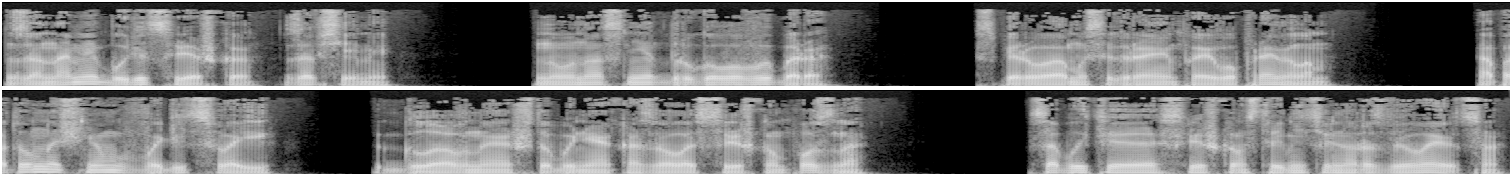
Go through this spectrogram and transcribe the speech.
За нами будет слежка, за всеми. Но у нас нет другого выбора. Сперва мы сыграем по его правилам, а потом начнем вводить свои. Главное, чтобы не оказалось слишком поздно. События слишком стремительно развиваются.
